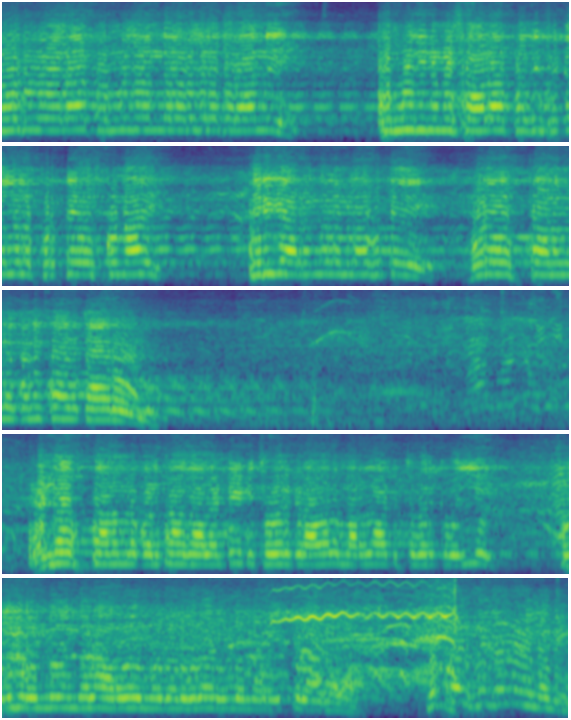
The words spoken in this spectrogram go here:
మూడు వేల తొమ్మిది వందల అడుగుల దూరాన్ని తొమ్మిది నిమిషాల పది సెకండ్లు పూర్తి చేసుకున్నాయి. తిరిగి ఆ రంగంలో లాగితే మూడవ స్థానంలో కొనసాగుతారు. రెండవ స్థానంలో కొనసాగాలంటే ఇటు చివరికి రావాలి మరలా అటు చివరికి వెళ్ళి తిరిగి రెండు వందల అరవై మూడు అడుగుల రెండున్నర రైతు లాగాల. ముప్పై సెకండ్లు ఉన్నది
